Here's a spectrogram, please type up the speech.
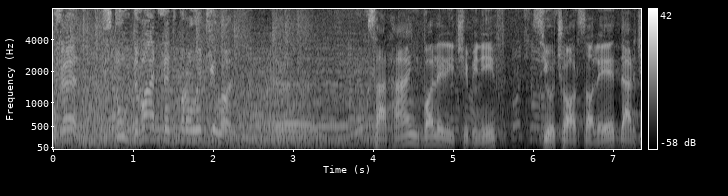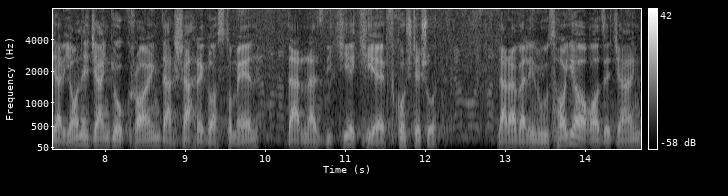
Вже штук 20 пролетіло. سرهنگ والری چیبینیف 34 ساله در جریان جنگ اوکراین در شهر گاستومل در نزدیکی کیف کشته شد. در اولین روزهای آغاز جنگ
